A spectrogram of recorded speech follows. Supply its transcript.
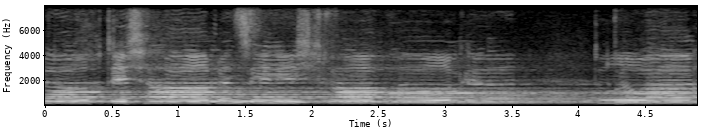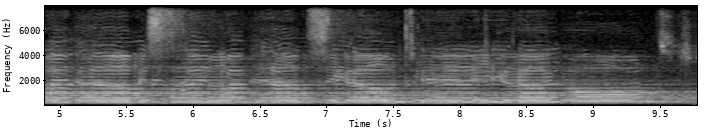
Doch dich haben sie nicht verborgen, du hast ist barmherziger und gnädiger Gott.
